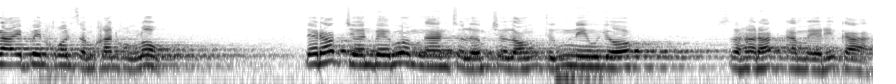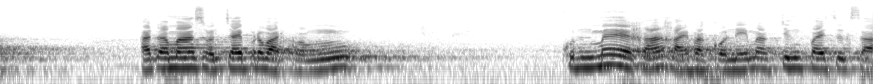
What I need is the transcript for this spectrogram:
กลายเป็นคนสำคัญของโลก ได้รับเชิญไปร่วมงานเฉลิมฉลองถึงนิวยอร์กสหรัฐอเมริกา อาตมาสนใจประวัติของคุณแม่ค้าขายผักคนนี้มาก จึงไปศึกษา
